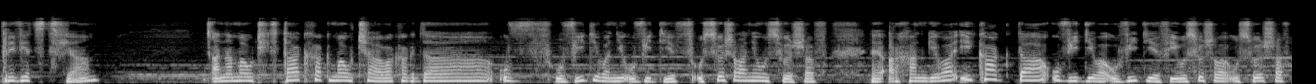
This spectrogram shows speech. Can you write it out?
приветствия. Она молчит так, как молчала, когда увидела, не увидев, услышала, не услышав Архангела, и когда увидела, увидев, и услышала, услышав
